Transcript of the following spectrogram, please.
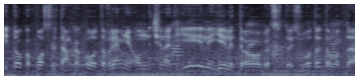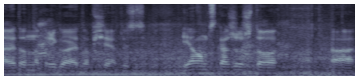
и только после там какого-то времени он начинает еле-еле трогаться. То есть вот это вот, да, это напрягает вообще. То есть я вам скажу, что а,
